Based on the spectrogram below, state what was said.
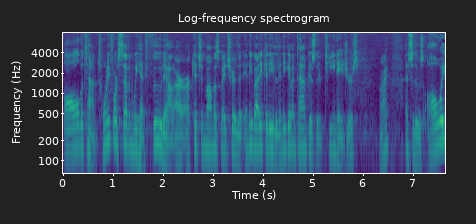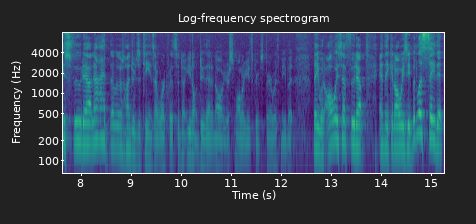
all the time. 24-7 we had food out. Our, our kitchen mamas made sure that anybody could eat at any given time because they're teenagers right? And so there was always food out. Now, I had, there was hundreds of teens I worked with, so don't, you don't do that in all your smaller youth groups, bear with me. But they would always have food out, and they could always eat. But let's say that,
